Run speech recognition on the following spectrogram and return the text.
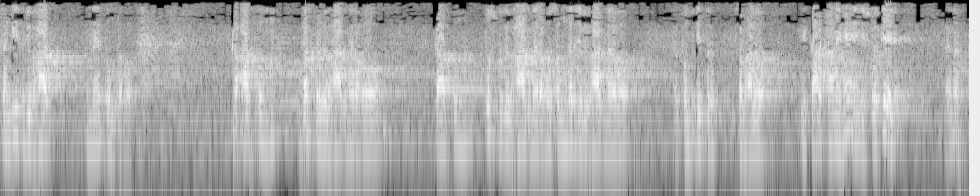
संगीत विभाग में तुम रहो। अब तुम वस्त्र विभाग में रहो। कब तुम पुष्प विभाग में रहो, सौंदर्य विभाग में रहो। तो तुम इत्र संभालो। ये कारखाने हैं ईश्वर के, है ना?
